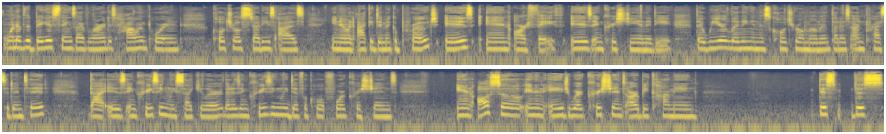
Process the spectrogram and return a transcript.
one of the biggest things I've learned is how important cultural studies as you know an academic approach is in our faith is in christianity that we are living in this cultural moment that is unprecedented that is increasingly secular that is increasingly difficult for christians and also in an age where christians are becoming this this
